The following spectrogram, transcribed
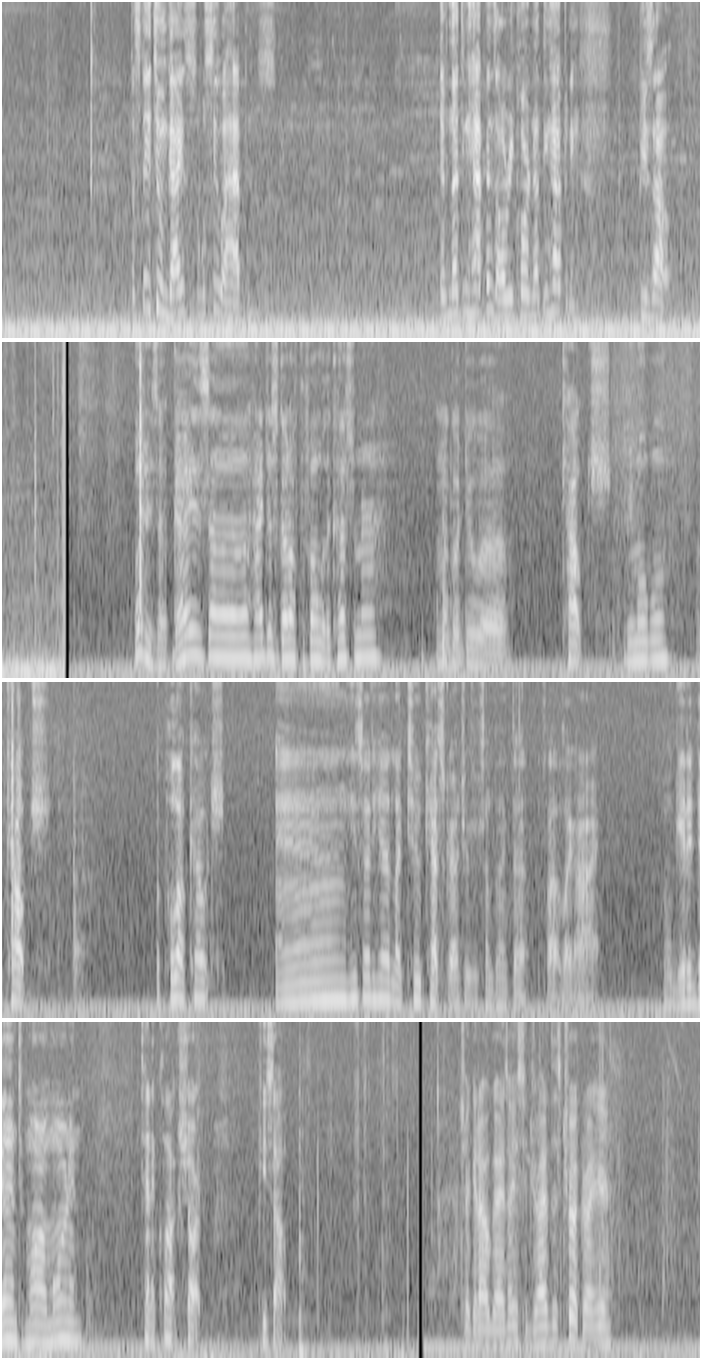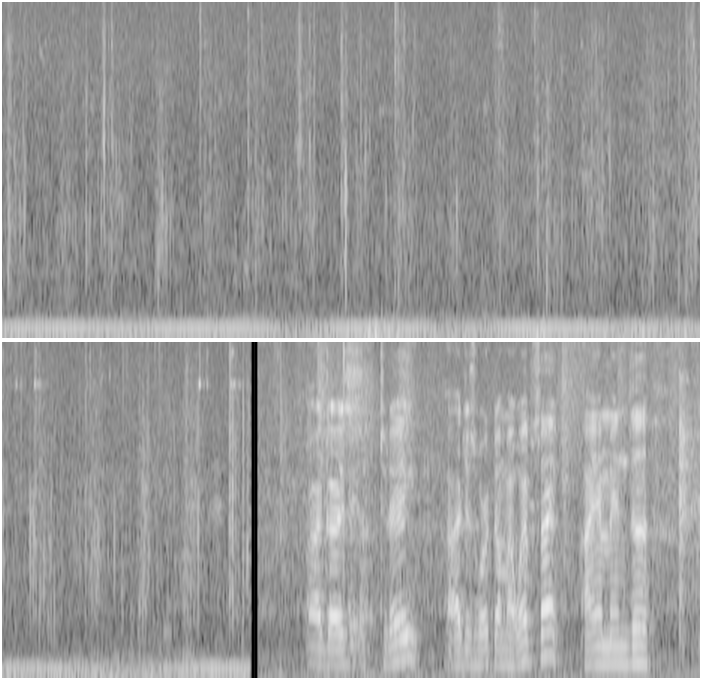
But stay tuned, guys. We'll see what happens. If nothing happens, I'll record nothing happening. Peace out. What is up, guys? Uh, I just got off the phone with a customer. I'm gonna go do a couch removal, a couch, a pull-out couch, and he said he had like two cat scratchers or something like that. So I was like, all right. We'll get it done tomorrow morning, 10 o'clock sharp. Peace out. Check it out, guys. I used to drive this truck right here. Alright guys, today I just worked on my website. I am in the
